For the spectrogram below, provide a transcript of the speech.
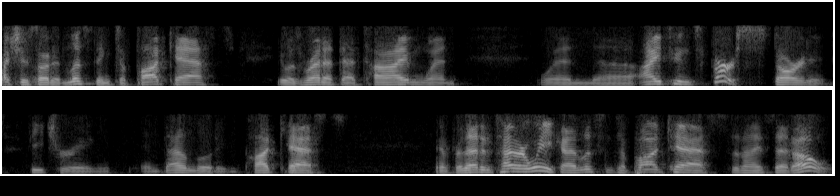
Actually, started listening to podcasts. It was right at that time when when uh, iTunes first started featuring and downloading podcasts. And for that entire week, I listened to podcasts, and I said, "Oh,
